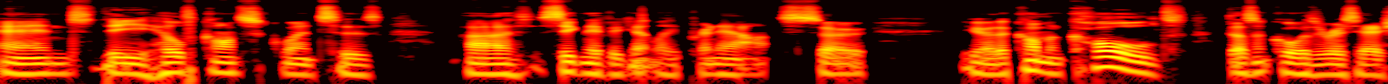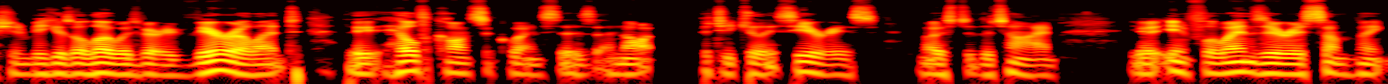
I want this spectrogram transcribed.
and the health consequences are significantly pronounced. So you know, the common cold doesn't cause a recession because although it's very virulent, the health consequences are not particularly serious most of the time. You know, influenza is something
